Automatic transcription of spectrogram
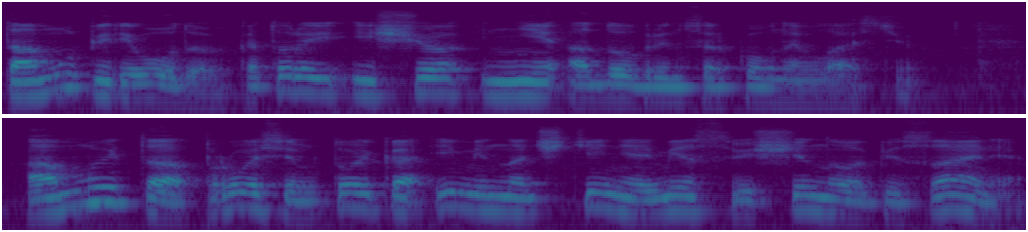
тому переводу, который еще не одобрен церковной властью. А мы-то просим только именно чтения мест священного писания,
